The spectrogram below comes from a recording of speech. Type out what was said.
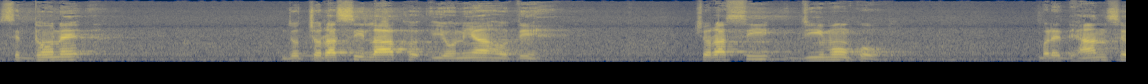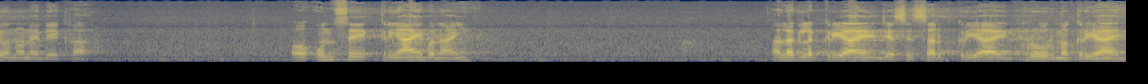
सिद्धों ने जो चौरासी लाख योनियाँ होती हैं चौरासी जीवों को बड़े ध्यान से उन्होंने देखा और उनसे क्रियाएँ बनाई। अलग अलग क्रियाएँ, जैसे सर्प क्रियाएँ, क्रूरम क्रियाएँ।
